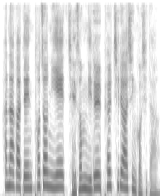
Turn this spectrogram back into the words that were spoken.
하나가 된 터전 위에 제섭리를 펼치려 하신 것이다.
